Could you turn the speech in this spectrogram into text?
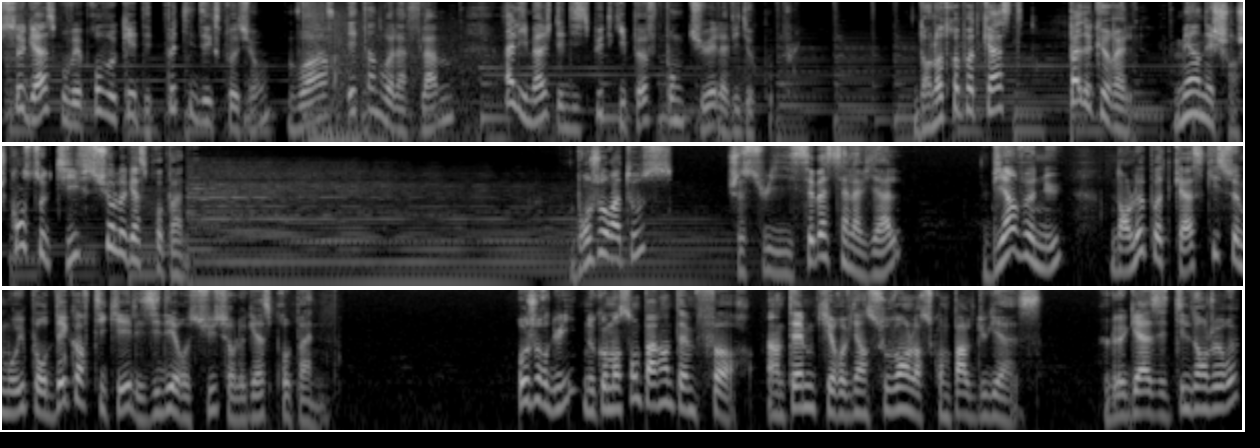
Ce gaz pouvait provoquer des petites explosions, voire éteindre la flamme, à l'image des disputes qui peuvent ponctuer la vie de couple. Dans notre podcast, pas de querelle, mais un échange constructif sur le gaz propane. Bonjour à tous, je suis Sébastien Lavial. Bienvenue dans le podcast qui se mouille pour décortiquer les idées reçues sur le gaz propane. Aujourd'hui, nous commençons par un thème fort, un thème qui revient souvent lorsqu'on parle du gaz. Le gaz est-il dangereux?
